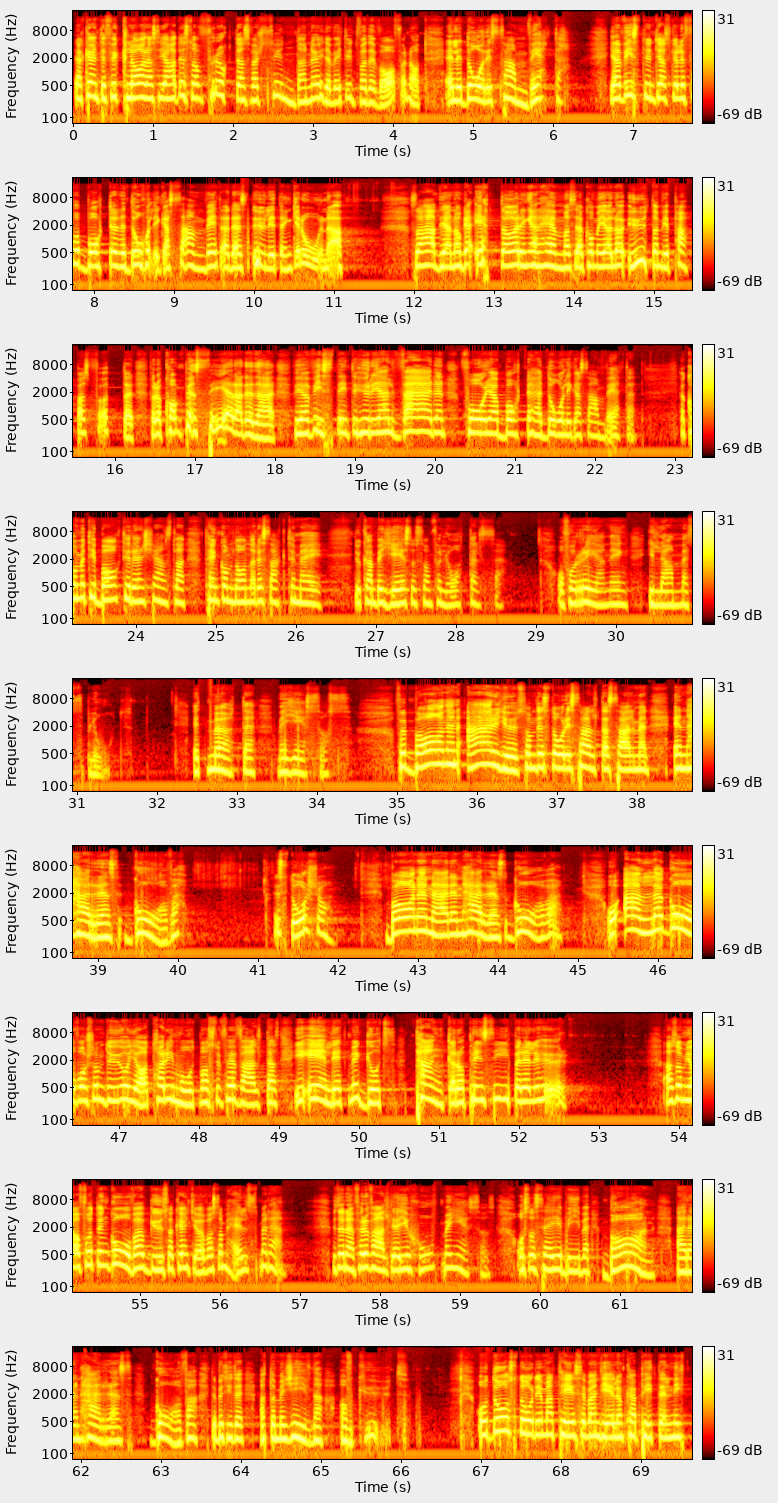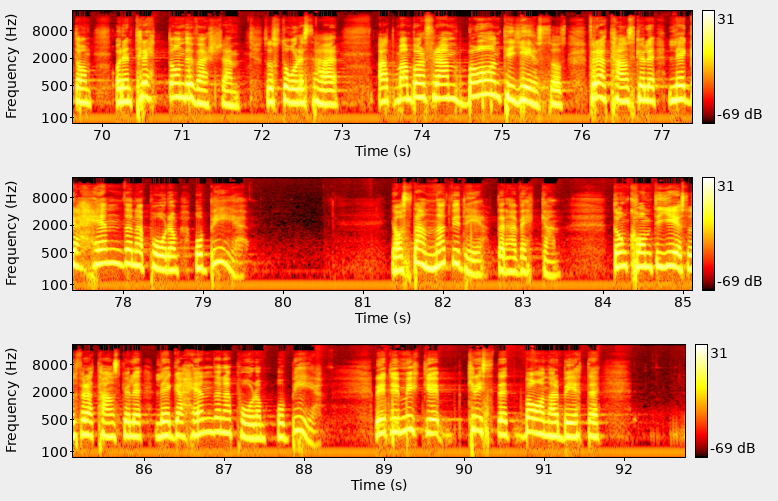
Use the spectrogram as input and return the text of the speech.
Jag kan inte förklara, så jag hade sån fruktansvärt syndanöd. jag vet inte vad det var för något, eller dåligt samvete. Jag visste inte jag skulle få bort det dåliga samvetet, jag hade stulit en krona. Så hade jag några ettöringar hemma så jag kom och jag la ut dem vid pappas fötter för att kompensera det där. För jag visste inte hur i all världen får jag bort det här dåliga samvetet. Jag kommer tillbaka till den känslan. Tänk om någon hade sagt till mig, du kan be Jesus om förlåtelse och få rening i Lammets blod. Ett möte med Jesus. För barnen är ju, som det står i Salta salmen en Herrens gåva. Det står så. Barnen är en Herrens gåva. Och alla gåvor som du och jag tar emot måste förvaltas i enlighet med Guds tankar och principer, eller hur? Alltså om jag har fått en gåva av Gud så kan jag inte göra vad som helst med den. Utan den förvaltar jag ihop med Jesus. Och så säger Bibeln, barn är en Herrens gåva. Det betyder att de är givna av Gud. Och då står det i Matteus evangelium kapitel 19 och den 13 versen, så står det så här, att man bar fram barn till Jesus för att han skulle lägga händerna på dem och be. Jag har stannat vid det den här veckan. De kom till Jesus för att han skulle lägga händerna på dem och be. Vet du hur mycket kristet barnarbete,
